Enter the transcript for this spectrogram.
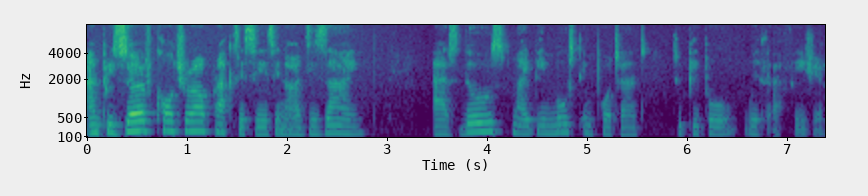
and preserve cultural practices in our design as those might be most important to people with aphasia.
